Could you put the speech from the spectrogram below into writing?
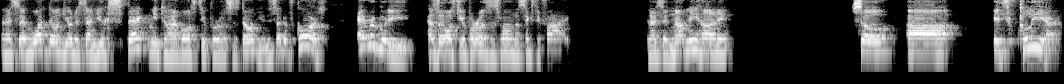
And I said, What don't you understand? You expect me to have osteoporosis, don't you? They said, Of course. Everybody has osteoporosis when they're 65. And I said, Not me, honey. So uh, it's clear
